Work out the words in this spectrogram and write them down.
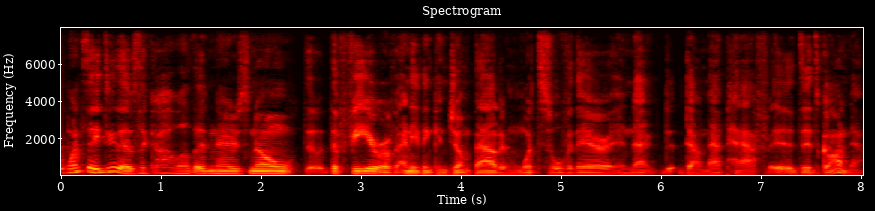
once they do that, it's like, oh well, then there's no the, the, fear of anything can jump out and what's over there and that down that path. It, it's gone now,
